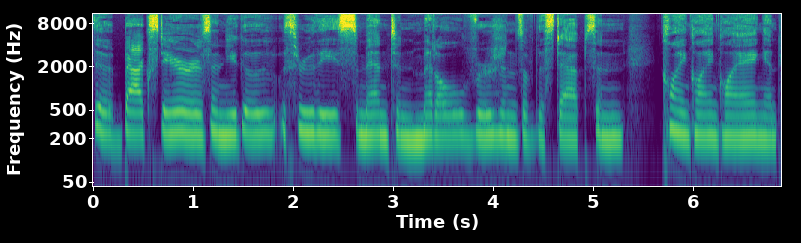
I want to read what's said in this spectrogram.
the back stairs and you go through these cement and metal versions of the steps and clang clang clang and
